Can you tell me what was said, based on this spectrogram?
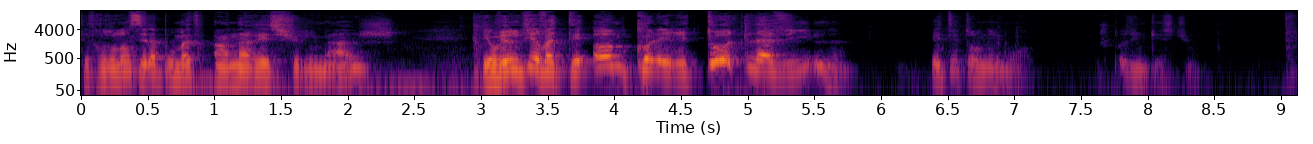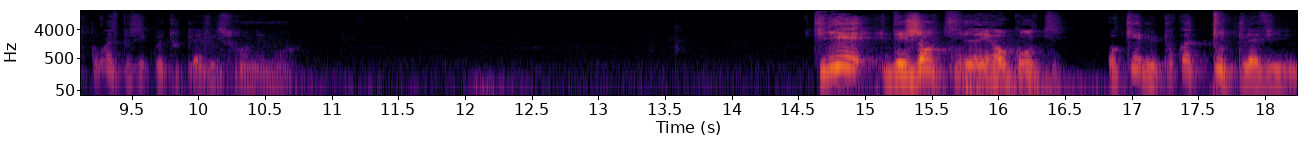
Cette redondance est là pour mettre un arrêt sur image. Et on vient nous dire, va tes hommes colérer toute la ville était en émoi. Je pose une question. Comment est-ce possible que toute la ville soit en émoi? Qu'il y ait des gens qui les rencontrent qui... Ok, mais pourquoi toute la ville?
